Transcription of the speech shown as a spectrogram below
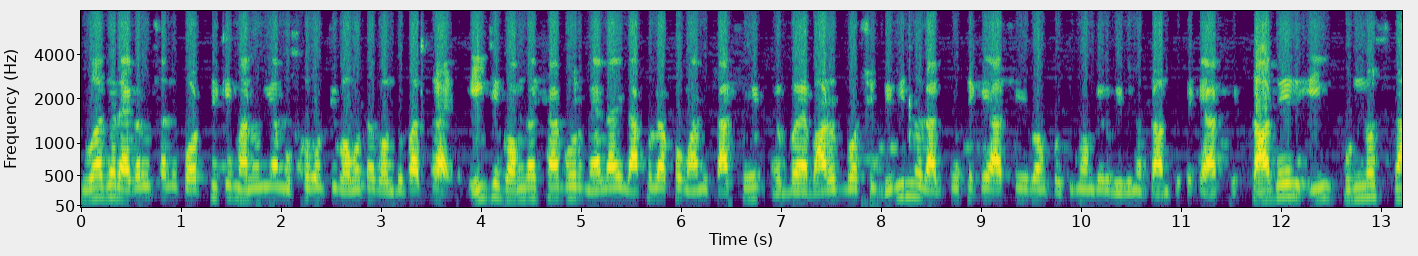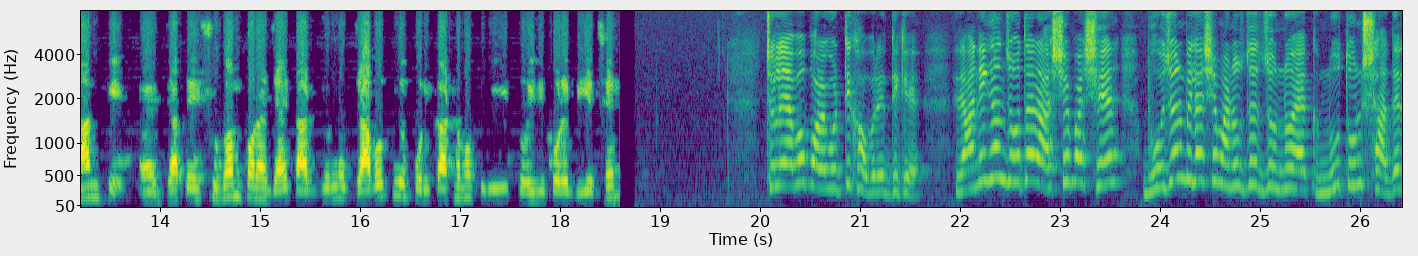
দু হাজার এগারো সালের পর থেকে মাননীয় মুখ্যমন্ত্রী মমতা বন্দ্যোপাধ্যায় এই যে গঙ্গাসাগর মেলায় লাখো লাখো মানুষ আসে ভারতবর্ষের বিভিন্ন রাজ্য থেকে আসে এবং পশ্চিমবঙ্গের বিভিন্ন প্রান্ত থেকে আসে। তাদের এই পুণ্য স্নানকে যাতে সুগম করা যায়, তার জন্য যাবতীয় পরিকাঠামো তিনি তৈরি করে দিয়েছেন। চলে যাব পরবর্তী খবরের দিকে। রানীগঞ্জ ও তার আশেপাশের ভোজন বিলাসী মানুষদের জন্য এক নতুন স্বাদের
